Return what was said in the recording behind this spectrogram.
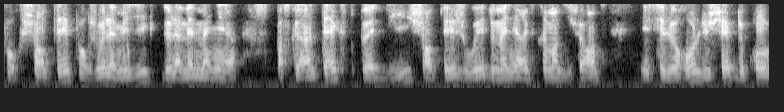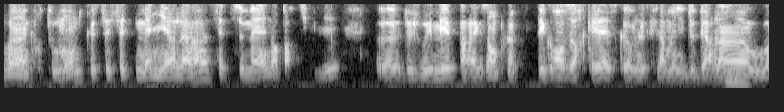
pour chanter, pour jouer la musique de la même manière. Parce qu'un texte peut être dit, chanté, joué de manière extrêmement différente. Et c'est le rôle du chef de convaincre tout le monde que c'est cette manière-là, cette semaine en particulier, euh, de jouer. Mais par exemple, les grands orchestres comme le Philharmonique de Berlin mmh. ou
